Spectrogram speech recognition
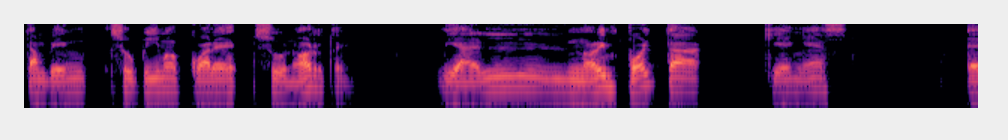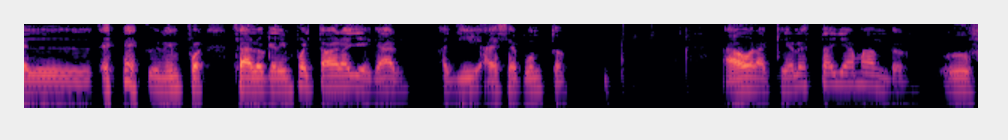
también supimos cuál es su norte. Y a él no le importa quién es. El, o sea, lo que le importaba era llegar allí, a ese punto. Ahora, ¿qué lo está llamando? Uf,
